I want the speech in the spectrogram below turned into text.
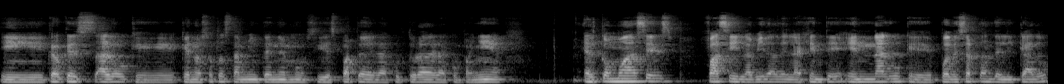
Y creo que es algo que, que nosotros también tenemos y es parte de la cultura de la compañía. El cómo haces fácil la vida de la gente en algo que puede ser tan delicado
